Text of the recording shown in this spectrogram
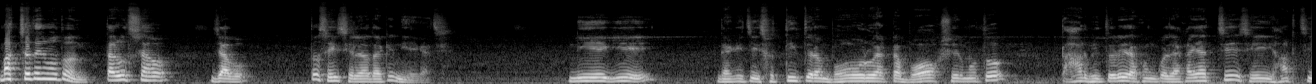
বাচ্চাদের মতন, তার উৎসাহ, যাব। তো সেই ছেলেরা তাকে নিয়ে গেছে। নিয়ে গিয়ে দেখেছি, সত্যিই তো এরকম বড় একটা বক্সের মতো তার ভিতরে এরকম করে দেখা যাচ্ছে, সেই হাঁটছে,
